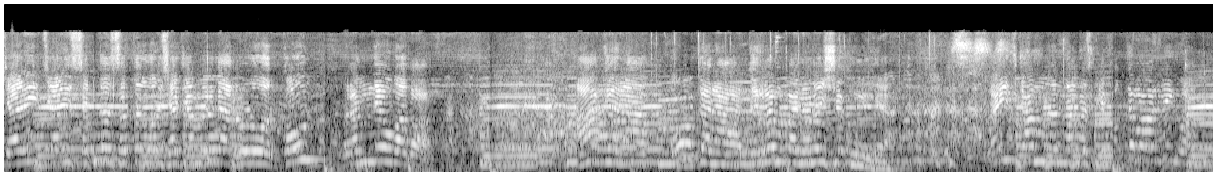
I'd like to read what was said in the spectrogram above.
चाळीस चाळीस सत्तर सत्तर वर्षाच्या महिला रोडवर. कोण? रामदेव बाबा. हा करा हो करा. गरम पाण्याने शेकून घ्या. काहीच काम धंदा नसते फक्त मॉर्निंग वॉक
